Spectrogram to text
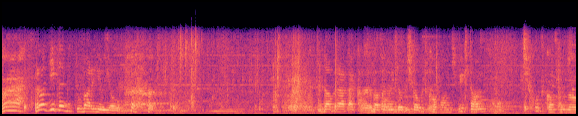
Ach, rodzice mi tu wariują. Dobra, tak chyba powinno być dobrze. Cichutko bądź. Wiktor, cichutko bądź. No.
